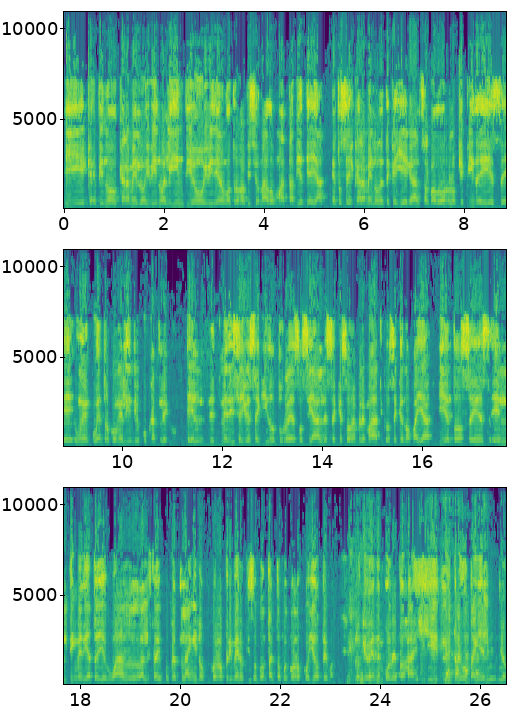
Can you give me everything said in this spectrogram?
y vino Caramelo y vino el indio y vinieron otros aficionados más también de allá. Entonces Caramelo desde que llega a El Salvador lo que pide es eh, un encuentro con el indio Cucatleco él me dice, yo he seguido tus redes sociales, sé que son emblemáticos, sé que no falla. Y entonces él de inmediato llegó al, al estadio Pucatlán y lo, con lo primero que hizo contacto fue con los coyotes, los que venden boletos ahí, le preguntan, ¿y el indio?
